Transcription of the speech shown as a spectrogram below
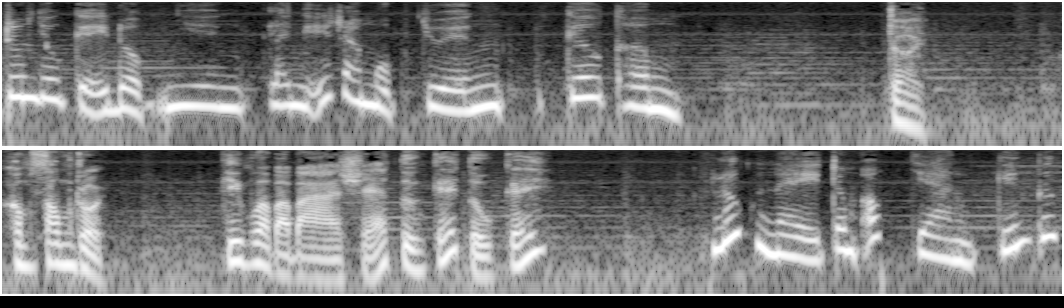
Trương du kỵ đột nhiên lại nghĩ ra một chuyện kêu thầm. Trời Không xong rồi. Kim qua bà bà sẽ tương kế tự kế. Lúc này trong ốc chàng kiến thức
